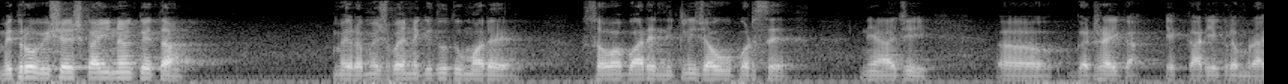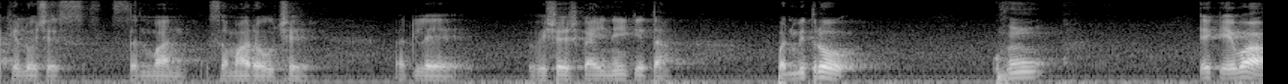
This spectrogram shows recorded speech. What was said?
મિત્રો, વિશેષ કાંઈ ન કહેતા મેં રમેશભાઈને કીધું તું, મારે સવા બારે નીકળી જવું પડશે. ને આજે ગઢરાઈ એક કાર્યક્રમ રાખેલો છે સન્માન સમારોહ છે. એટલે વિશેષ કાંઈ નહીં કહેતા. પણ મિત્રો, હું એક એવા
